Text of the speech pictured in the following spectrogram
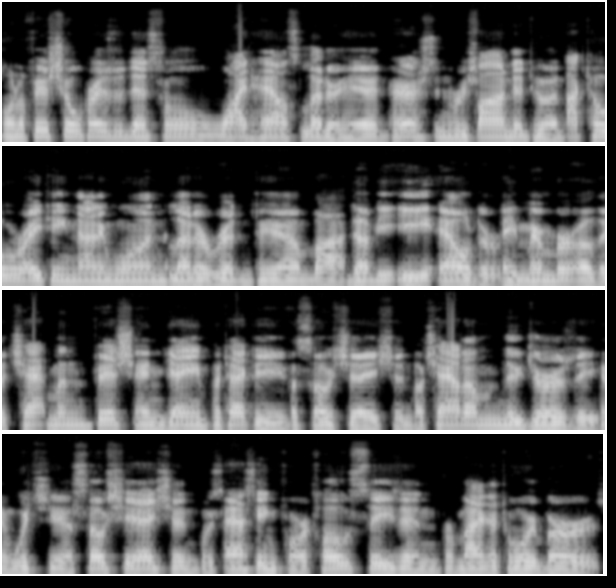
On official presidential White House letterhead, Harrison responded to an October 1891 letter written to him by W. E. Elder, a member of the Chatham Fish and Game Protective Association of Chatham, New Jersey, in which the association was asking for a closed season for migratory birds.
